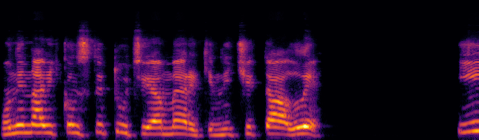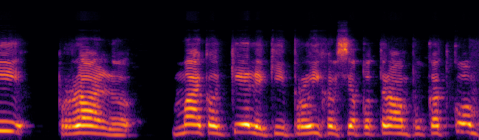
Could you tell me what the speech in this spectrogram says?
Вони навіть Конституцію Америки не читали. І правильно, Майкл Келлі, який проїхався по Трампу катком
